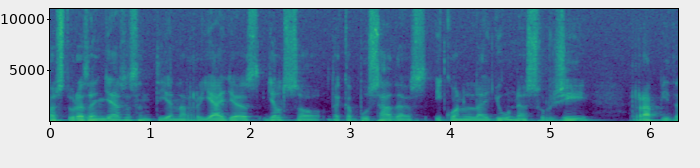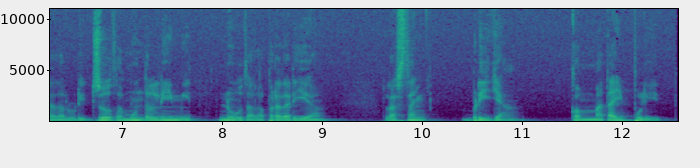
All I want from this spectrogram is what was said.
Pastures enllà se sentien les rialles i el so de capbussades i quan la lluna sorgí, ràpida de l'horitzó damunt del límit nu de la praderia, l'estany brilla com metall polit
